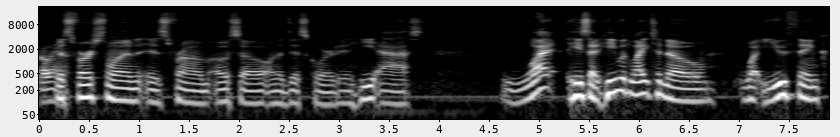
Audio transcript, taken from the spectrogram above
oh, this first one is from Oso on the Discord, and he asked, "What?" He said he would like to know what you think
